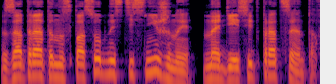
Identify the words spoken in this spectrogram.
Затраты на способности снижены на 10%.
